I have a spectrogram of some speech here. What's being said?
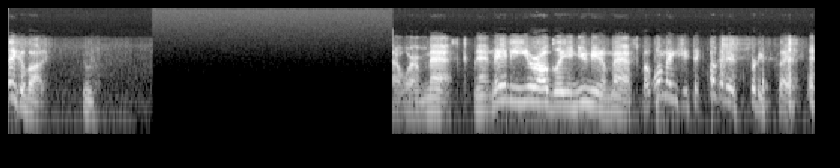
think about it. Hmm. It was- wear a mask, man. Maybe you're ugly and you need a mask, but what makes you think? Look at this pretty face.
